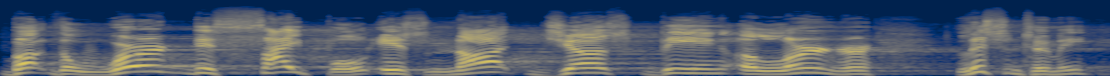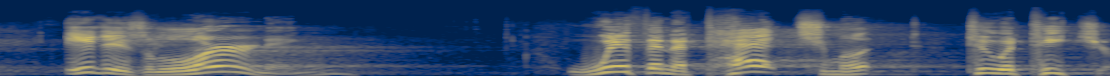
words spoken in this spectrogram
But the word disciple is not just being a learner. Listen to me, it is learning with an attachment to a teacher.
